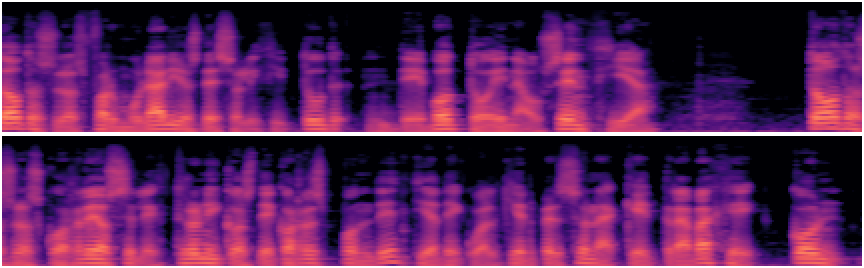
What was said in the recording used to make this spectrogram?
todos los formularios de solicitud de voto en ausencia, todos los correos electrónicos de correspondencia de cualquier persona que trabaje con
